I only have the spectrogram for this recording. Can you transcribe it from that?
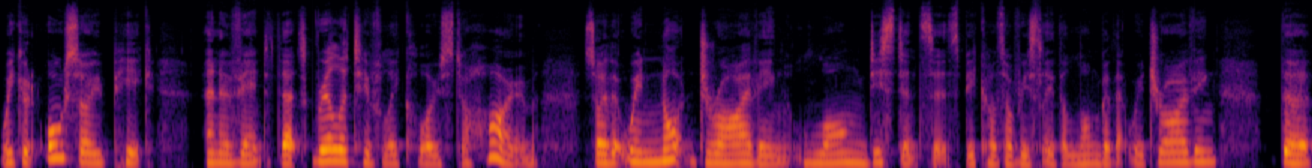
We could also pick an event that's relatively close to home so that we're not driving long distances because obviously the longer that we're driving, the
